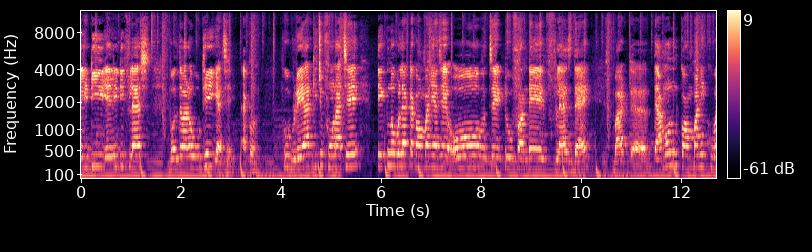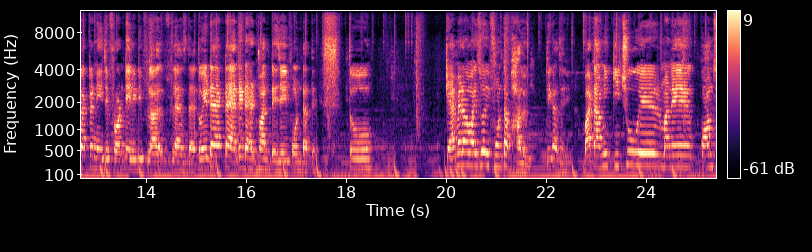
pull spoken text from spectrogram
এলইডি এলইডি ফ্ল্যাশ বলতে পারো উঠেই গেছে এখন। খুব রেয়ার কিছু ফোন আছে। টেকনো বলে একটা কোম্পানি আছে, ও হচ্ছে একটু ফ্রন্টে ফ্ল্যাশ দেয়। বাট তেমন কোম্পানি খুব একটা নেই যে ফ্রন্টে এলইডি ফ্ল্যাশ দেয়। তো এটা একটা অ্যাডেড অ্যাডভান্টেজ এই ফোনটাতে তো ক্যামেরা ওয়াইজও এই ফোনটা ভালোই, ঠিক আছে? বাট আমি কিছু এর মানে কনস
